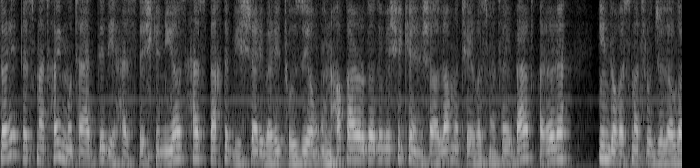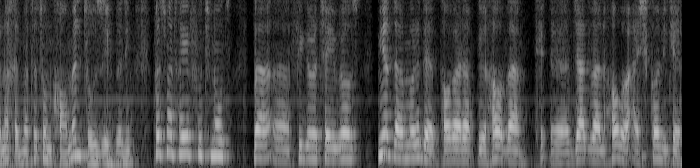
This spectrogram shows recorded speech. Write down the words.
داره قسمت های متعددی هستش که نیاز هست وقت بیشتری برای توضیح اونها قرار داده بشه که انشاءالله ما توی قسمت های بعد قرار این دو قسمت رو جداگانه خدمتتون کامل توضیح بدیم. قسمت های فوتنوت و فیگر تیبلز میاد در مورد پاورقی ها و جدول ها و اشکالی که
